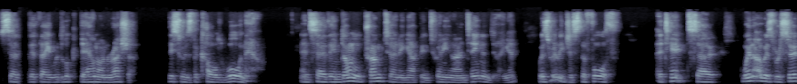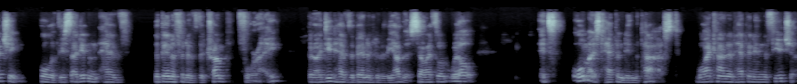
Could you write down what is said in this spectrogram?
so that they would look down on Russia. This was the Cold War now. And so then Donald Trump turning up in 2019 and doing it was really just the fourth attempt. So when I was researching all of this, I didn't have the benefit of the Trump foray, but I did have the benefit of the others. So I thought, well, it's almost happened in the past. Why can't it happen in the future?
